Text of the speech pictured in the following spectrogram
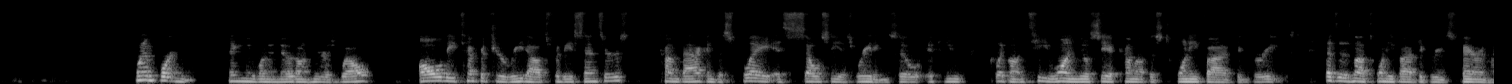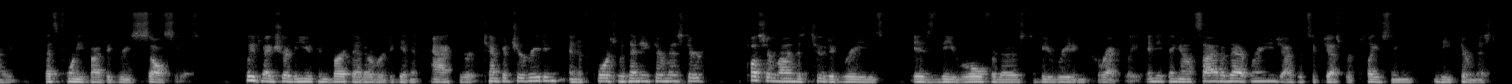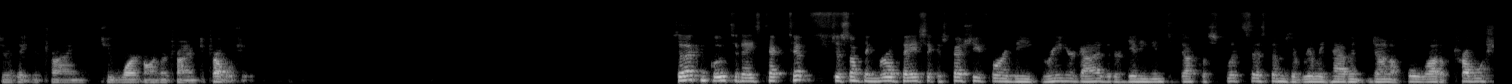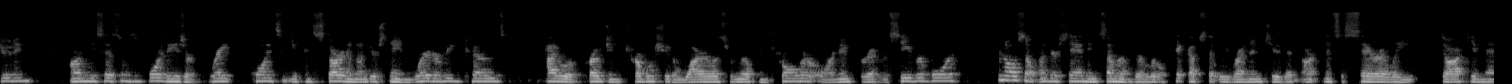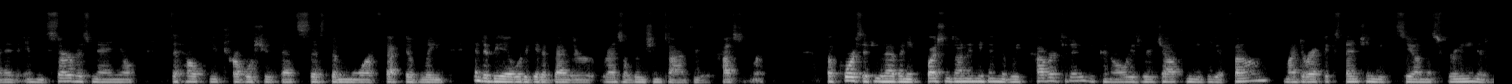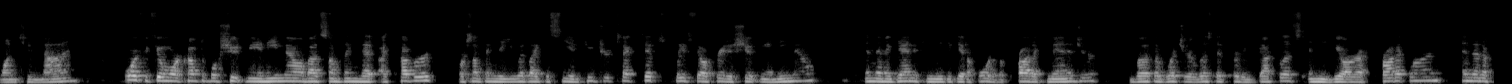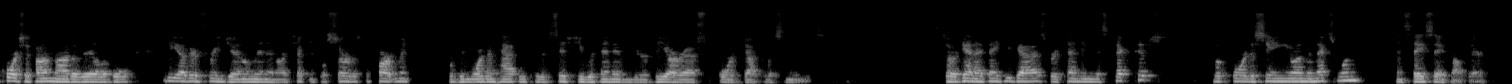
One important thing you want to note on here as well, all the temperature readouts for these sensors come back and display as Celsius readings. So if you click on T1, you'll see it come up as 25 degrees. That is not 25 degrees Fahrenheit, that's 25 degrees Celsius. Please make sure that you convert that over to get an accurate temperature reading. And of course, with any thermistor, plus or minus two degrees is the rule for those to be reading correctly. Anything outside of that range, I would suggest replacing the thermistor that you're trying to work on or trying to troubleshoot. So that concludes today's tech tip. Just something real basic, especially for the greener guys that are getting into ductless split systems that really haven't done a whole lot of troubleshooting on these systems before. These are great points that you can start and understand where to read codes, how to approach and troubleshoot a wireless remote controller or an infrared receiver board, and also understanding some of the little hiccups that we run into that aren't necessarily documented in the service manual to help you troubleshoot that system more effectively and to be able to get a better resolution time for your customer. Of course, if you have any questions on anything that we've covered today, you can always reach out to me via phone. My direct extension you can see on the screen is 129. Or if you feel more comfortable, shoot me an email about something that I covered or something that you would like to see in future tech tips, please feel free to shoot me an email. And then again, if you need to get a hold of a product manager, both of which are listed for the ductless in the VRF product line. And then of course, if I'm not available, the other three gentlemen in our technical service department will be more than happy to assist you with any of your VRF or ductless needs. So again, I thank you guys for attending this Tech Tips. Look forward to seeing you on the next one and stay safe out there.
